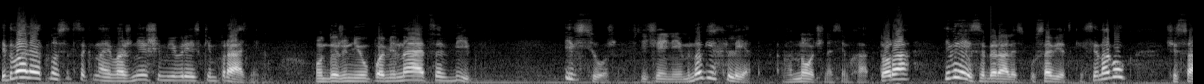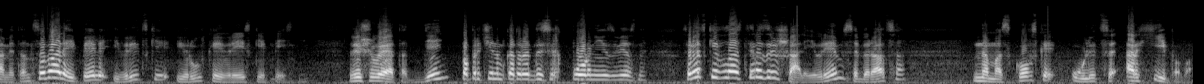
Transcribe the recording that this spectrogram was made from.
едва ли относится к наиважнейшим еврейским праздникам. Он даже не упоминается в Библии. И все же, в течение многих лет, в ночь на Симхат Тора, евреи собирались у советских синагог, часами танцевали и пели ивритские и русско-еврейские песни. Лишь в этот день, по причинам, которые до сих пор неизвестны, советские власти разрешали евреям собираться на Московской улице Архипова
